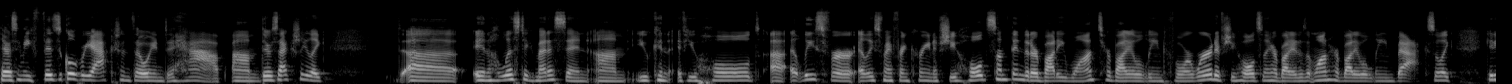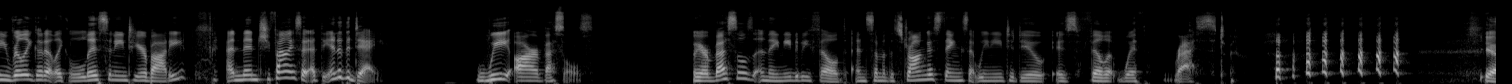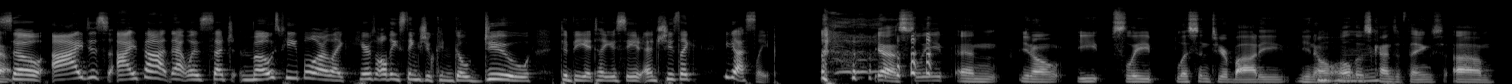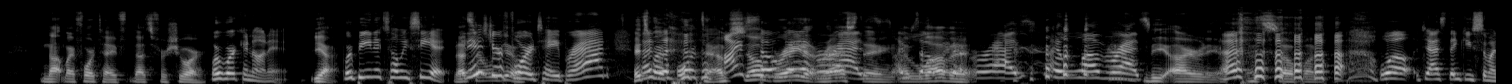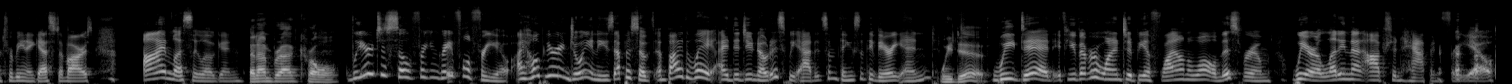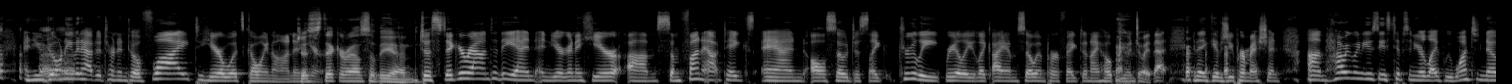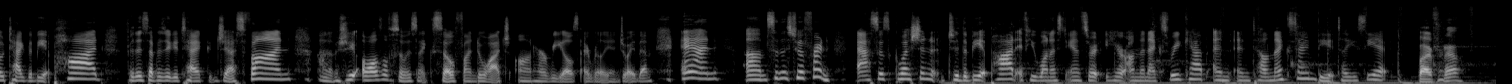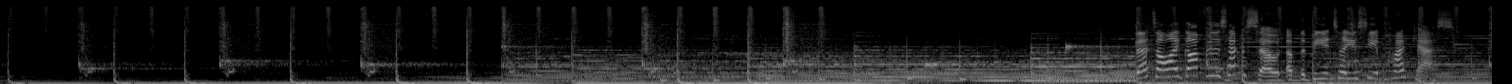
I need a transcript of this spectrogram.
There's gonna be physical reactions that we going to have. Um, there's actually like uh in holistic medicine um you can if you hold uh, at least for at least my friend Corrine if she holds something that her body wants her body will lean forward. If she holds something her body doesn't want her body will lean back. So like getting really good at like listening to your body. And then she finally said at the end of the day we are vessels. We are vessels and they need to be filled. And some of the strongest things that we need to do is fill it with rest Yeah. So I just I thought that was such most people are like, here's all these things you can go do to be it till you see it. And she's like, you gotta sleep. yeah, sleep and, you know, eat, sleep, listen to your body, you know, all those Mhm. kinds of things. Um, not my forte, that's for sure. We're working on it. Yeah. We're being it till we see it. That's it is your do. forte, Brad. It's That's my forte. I'm so great good at resting. I I'm so love it. Rest. I love rest. The irony. It's so funny. well, Jess, thank you so much for being a guest of ours. I'm Lesley Logan. And I'm Brad Crowell. We are just so freaking grateful for you. I hope you're enjoying these episodes. And by the way, I did you notice we added some things at the very end? We did. We did. If you've ever wanted to be a fly on the wall of this room, we are letting that option happen for you. and you don't even have to turn into a fly to hear what's going on in Just here. stick around to the end. just stick around to the end and you're going to hear um, some fun outtakes and also just like truly, really, like I am so imperfect and I hope you enjoy that. and it gives you permission. Um, how are you going to use these tips in your life? We want to know. Tag the Be It Pod. For this episode, you could tag Jess Vann. Um, she also is like so fun to watch on her reels. I really enjoyed them. And um, send this to a friend. Ask us a question to the Be It Pod if you want us to answer it here on the next recap. And until next time, be it till you see it. Bye for now. That's all I got for this episode of the Be It Till You See It podcast.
